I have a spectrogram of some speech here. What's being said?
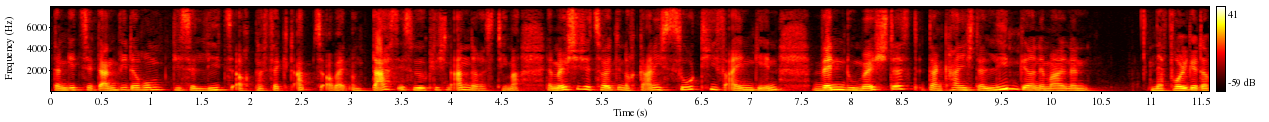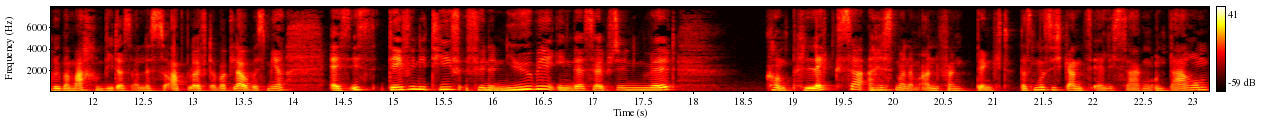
dann geht's ja dann wiederum, diese Leads auch perfekt abzuarbeiten. Und das ist wirklich ein anderes Thema. Da möchte ich jetzt heute noch gar nicht so tief eingehen. Wenn du möchtest, dann kann ich da lieben gerne mal einen eine Folge darüber machen, wie das alles so abläuft. Aber glaub es mir, es ist definitiv für einen Newbie in der selbstständigen Welt komplexer, als man am Anfang denkt. Das muss ich ganz ehrlich sagen. Und darum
